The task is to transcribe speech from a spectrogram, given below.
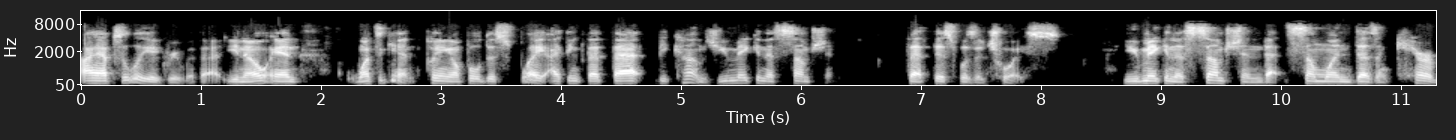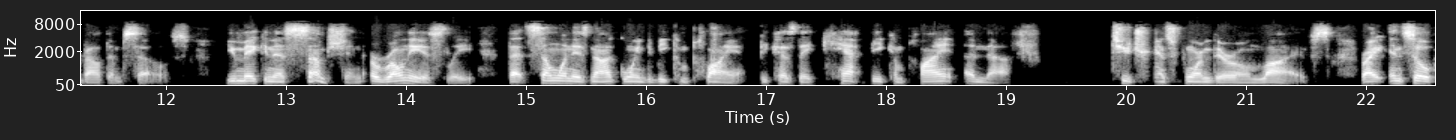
I absolutely agree with that. You know, and once again, putting on full display, I think that that becomes you make an assumption that this was a choice. You make an assumption that someone doesn't care about themselves. You make an assumption erroneously that someone is not going to be compliant because they can't be compliant enough to transform their own lives, right? And so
